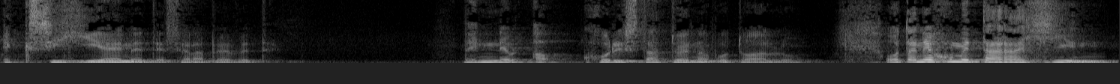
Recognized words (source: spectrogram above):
εξηγιένεται, θεραπεύεται. Δεν είναι χωριστά το ένα από το άλλο. Όταν έχουμε ταραχή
